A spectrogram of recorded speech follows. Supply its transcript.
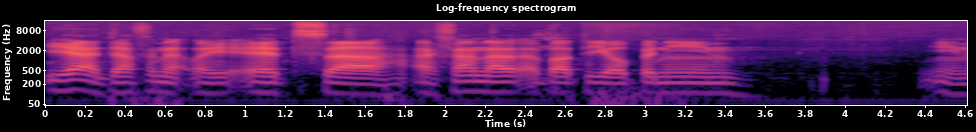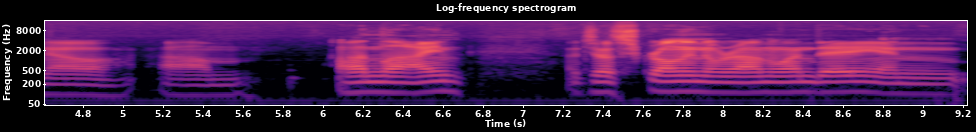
Yeah, definitely. It's uh, I found out about the opening you know, um, online, just scrolling around one day and,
